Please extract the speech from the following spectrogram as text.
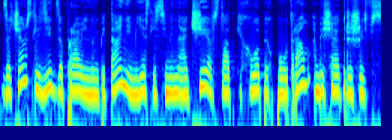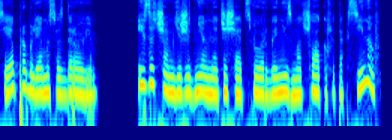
Зачем следить за правильным питанием, если семена чиа в сладких хлопьях по утрам обещают решить все проблемы со здоровьем? И зачем ежедневно очищать свой организм от шлаков и токсинов,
